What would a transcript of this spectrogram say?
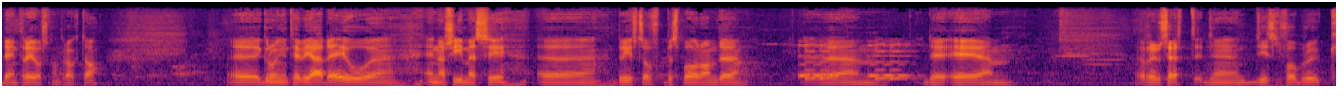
den treårskontrakten. Eh, grunnen til vi gjør det, er jo eh, energimessig, eh, drivstoffbesparende. det er redusert eh, dieselforbruk,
